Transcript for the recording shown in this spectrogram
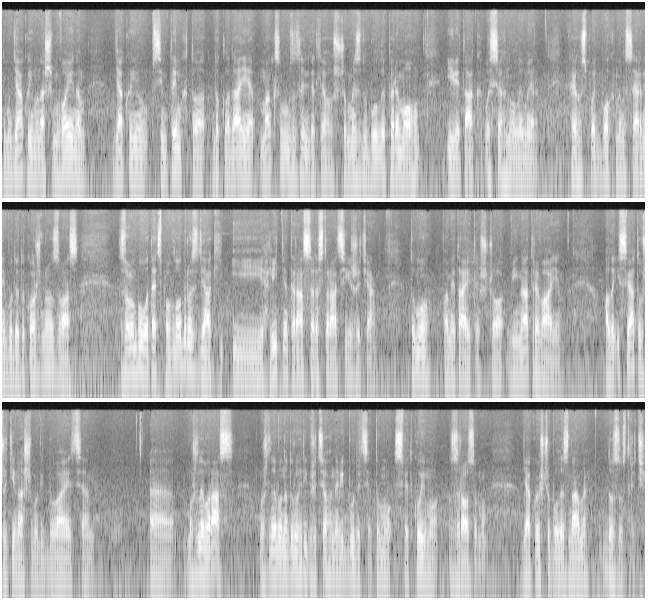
Тому дякуємо нашим воїнам, дякую всім тим, хто докладає максимум зусиль для того, щоб ми здобули перемогу і відтак осягнули мир. Хай Господь Бог милосердний буде до кожного з вас. З вами був отець Павло Дроздяк і літня тераса ресторації життя. Тому пам'ятайте, що війна триває, але і свято в житті нашому відбувається е, можливо раз, можливо, на другий рік вже цього не відбудеться. Тому святкуємо з розумом. Дякую, що були з нами. До зустрічі.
